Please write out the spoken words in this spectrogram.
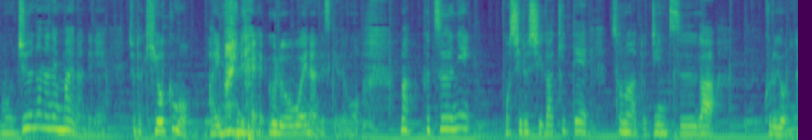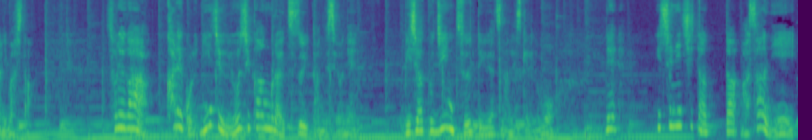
もう17年前なんでねちょっと記憶も曖昧で うる覚えなんですけれども。まあ普通にお印が来てその後陣痛が来るようになりました。それがかれこれ24時間ぐらい続いたんですよね。微弱陣痛っていうやつなんですけれども。で1日経った朝に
